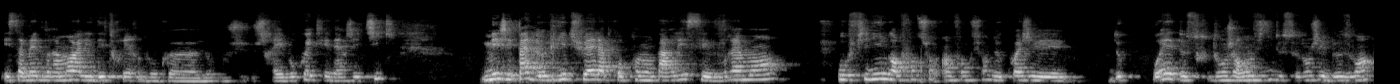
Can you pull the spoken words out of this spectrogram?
et ça m'aide vraiment à les détruire. Donc, euh, donc je, travaille beaucoup avec l'énergétique. Mais j'ai pas de rituel à proprement parler. C'est vraiment au feeling en fonction, en fonction de quoi j'ai, de, ouais, de ce dont j'ai envie, de ce dont j'ai besoin.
